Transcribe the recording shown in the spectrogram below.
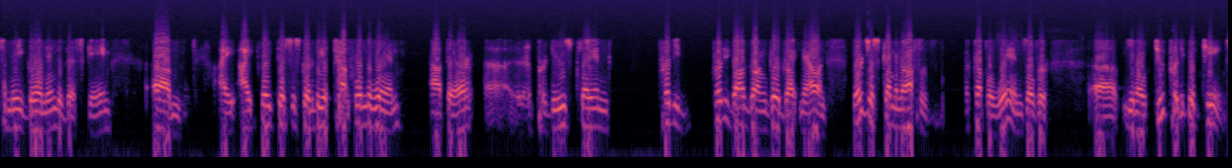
to me going into this game. Um, I I think this is going to be a tough one to win out there. Uh, Purdue's playing pretty pretty doggone good right now, and they're just coming off of a couple of wins over, uh, you know, two pretty good teams.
